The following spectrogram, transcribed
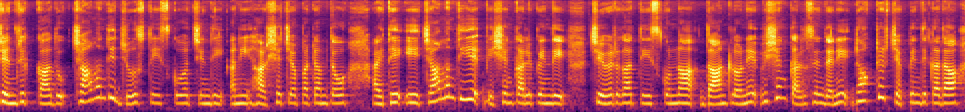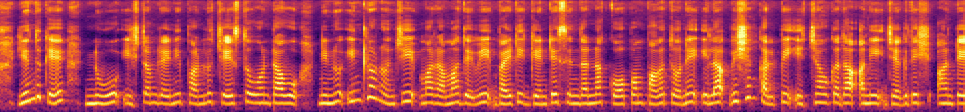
చంద్రిక్ కాదు చామంతి జ్యూస్ తీసుకువచ్చింది అని హర్ష చెప్పటంతో అయితే ఈ చామంతియే విషం కలిపింది. చివరిగా తీసుకున్న దాంట్లోనే విషం కలిసిందని డాక్టర్ చెప్పింది కదా. ఎందుకే? నువ్వు ఇష్టం లేని పనులు చేస్తూ ఉంటావు. నిన్ను ఇంట్లో నుంచి మా రమాదేవి బయటికి గెంటేసిందన్న కోపం పగతోనే ఇలా విషం కలిపి ఇచ్చావు కదా అని జగదీష్ అంటే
